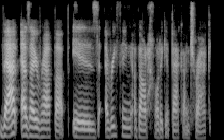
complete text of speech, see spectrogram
that, as I wrap up, is everything about how to get back on track.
